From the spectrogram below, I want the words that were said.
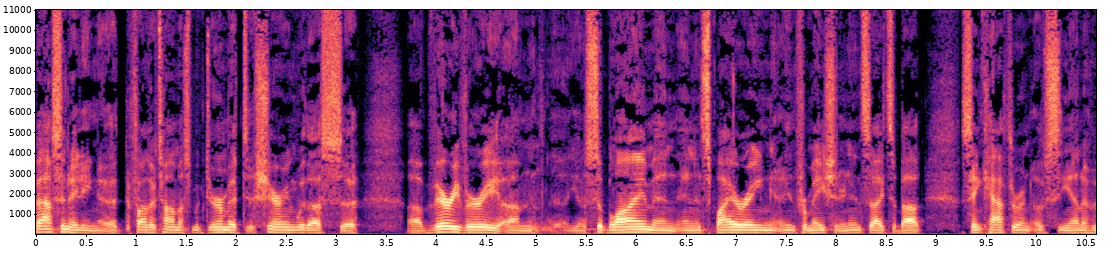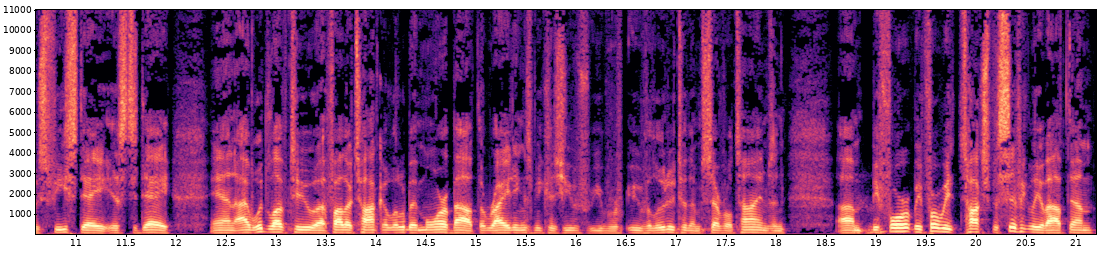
fascinating. Uh, Father Thomas McDermott sharing with us uh, uh, very, very um, uh, you know, sublime and, and, inspiring information and insights about St. Catherine of Siena, whose feast day is today. And I would love to, uh, Father, talk a little bit more about the writings because you've, you've, you've alluded to them several times. And um, mm-hmm. before, before we talk specifically about them,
